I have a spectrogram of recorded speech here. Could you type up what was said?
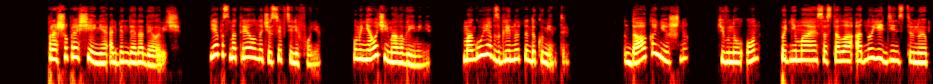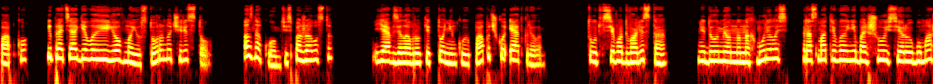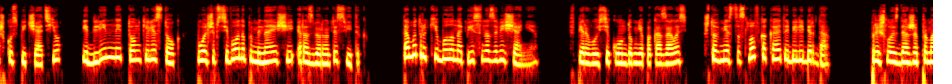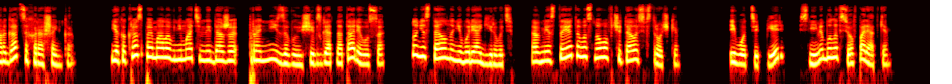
Прошу прощения, Альбенден Аделович. Я посмотрела на часы в телефоне. У меня очень мало времени. Могу я взглянуть на документы? Да, конечно, кивнул он, поднимая со стола одну единственную папку, и протягивая ее в мою сторону через стол. «Ознакомьтесь, пожалуйста». Я взяла в руки тоненькую папочку и открыла. Тут всего два листа. Недоуменно нахмурилась, рассматривая небольшую серую бумажку с печатью и длинный тонкий листок, больше всего напоминающий развернутый свиток. Там от руки было написано завещание. В первую секунду мне показалось, что вместо слов какая-то белиберда. Пришлось даже проморгаться хорошенько. Я как раз поймала внимательный, даже пронизывающий взгляд нотариуса, но не стала на него реагировать, а вместо этого снова вчиталась в строчки. И вот теперь с ними было все в порядке.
